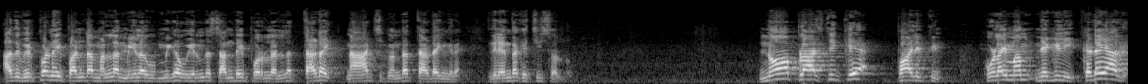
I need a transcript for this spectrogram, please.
அது விற்பனை பண்டம் அல்ல மிக மிக உயர்ந்த சந்தை பொருள் அல்ல தடை. நான் ஆட்சிக்கு வந்தா தடைங்கிறேன். இதுல எந்த கட்சி சொல்லும்? நோ பிளாஸ்டிக் பாலித்தீன் குளைமம் நெகிழி கிடையாது.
